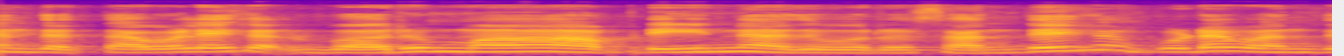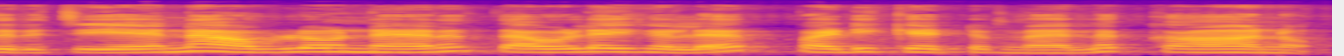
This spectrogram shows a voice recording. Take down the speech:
அந்த தவளைகள் வருமா அப்படின்னு அது ஒரு சந்தேகம் கூட வந்துருச்சு. ஏன்னா அவ்வளோ நேரம் தவளைகளை படிக்கட்டு மேலே காணும்.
